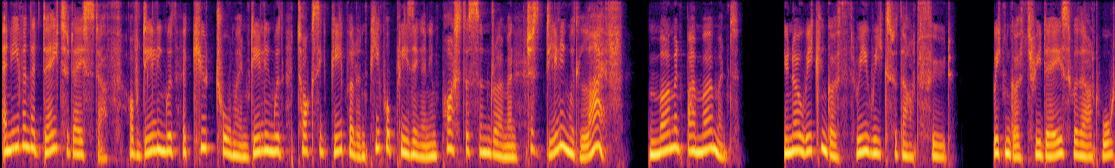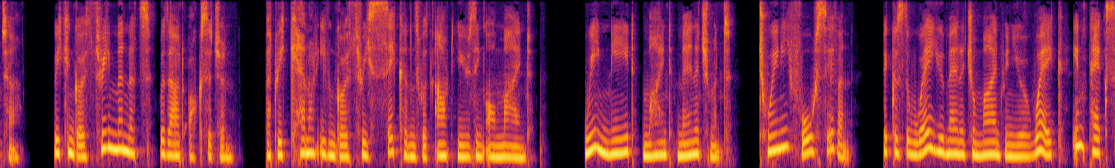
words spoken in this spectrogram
And even the day to day stuff of dealing with acute trauma and dealing with toxic people and people pleasing and imposter syndrome and just dealing with life moment by moment. You know, we can go three weeks without food. We can go three days without water. We can go three minutes without oxygen but we cannot even go three seconds without using our mind. We need mind management 24 7 because the way you manage your mind when you're awake impacts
